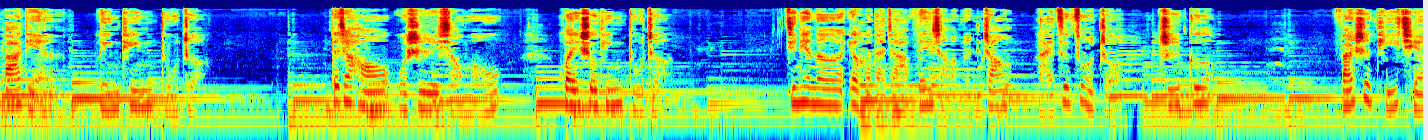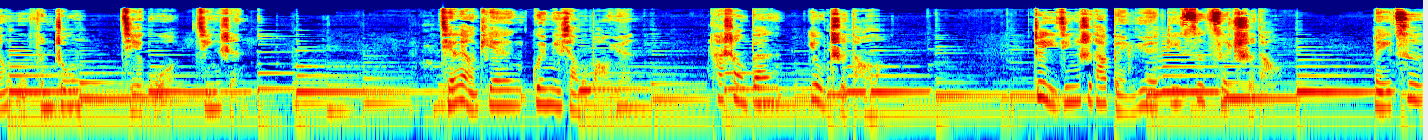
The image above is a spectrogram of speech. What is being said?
八点，聆听读者。大家好，我是小谋，欢迎收听读者。今天呢，要和大家分享的文章来自作者之歌。凡是提前五分钟，结果惊人。前两天，闺蜜向我抱怨，她上班又迟到了。这已经是她本月第四次迟到，每次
